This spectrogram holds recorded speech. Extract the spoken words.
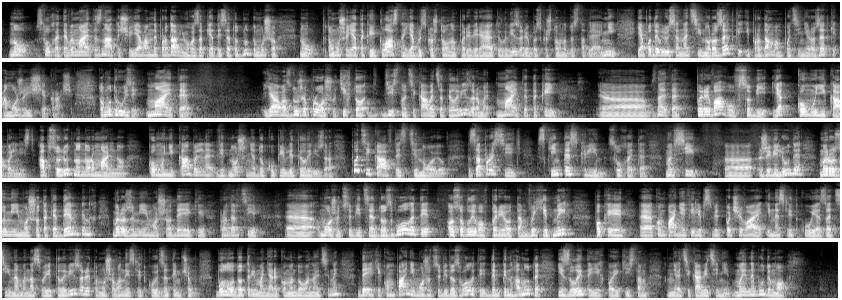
Ну, слухайте, ви маєте знати, що я вам не продав його за 51, тому що, ну, тому що я такий класний, я безкоштовно перевіряю телевізори, безкоштовно доставляю. Ні, я подивлюся на ціну розетки і продам вам по ціні розетки, а може і ще краще. Тому, друзі, майте. Я вас дуже прошу, ті, хто дійсно цікавиться телевізорами, майте такий, е, знаєте, перевагу в собі як комунікабельність. Абсолютно нормально комунікабельне відношення до купівлі телевізора. Поцікавтесь ціною, запросіть, скиньте скрін. Слухайте, ми всі. е, Живі люди, ми розуміємо, що таке демпінг. Ми розуміємо, що деякі продавці е, можуть собі це дозволити, особливо в період там вихідних, поки е, компанія Philips відпочиває і не слідкує за цінами на свої телевізори, тому що вони слідкують за тим, щоб було дотримання рекомендованої ціни. Деякі компанії можуть собі дозволити демпінганути і злити їх по якійсь там цікавій ціні. Ми не будемо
